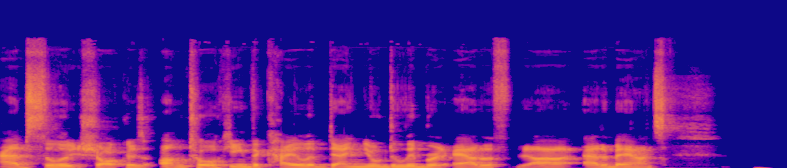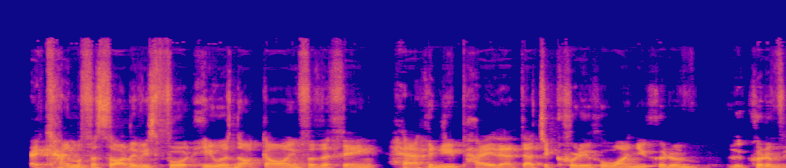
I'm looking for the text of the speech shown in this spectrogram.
absolute shockers. I'm talking the Caleb Daniel deliberate out of uh, out of bounds. It came off the side of his foot. He was not going for the thing. How can you pay that? That's a critical one. You could have could have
